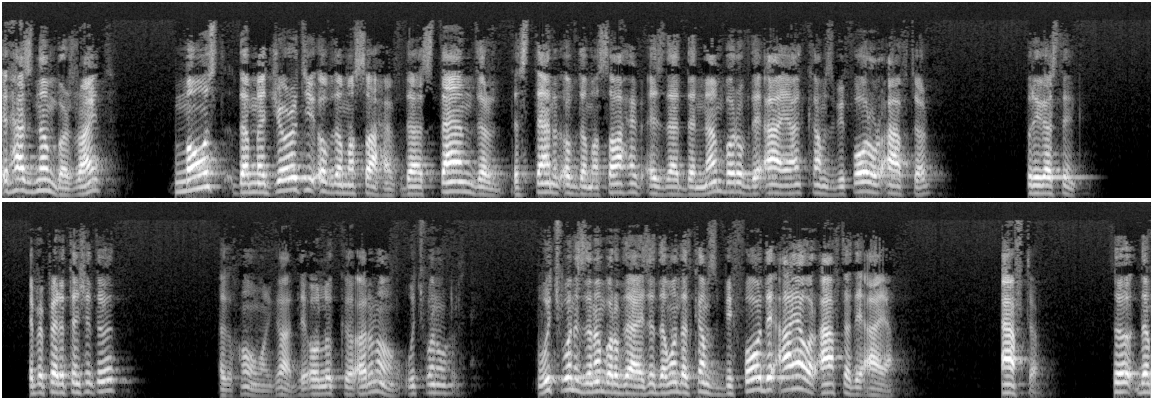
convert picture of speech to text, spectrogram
it has numbers, right? most, the majority of the masahif, the standard, the standard of the masahif is that the number of the ayah comes before or after. What do you guys think? Ever paid attention to it? Like, oh my God, they all look, uh, I don't know, which one, which one is the number of the ayah? Is it the one that comes before the ayah or after the ayah? After. So the,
